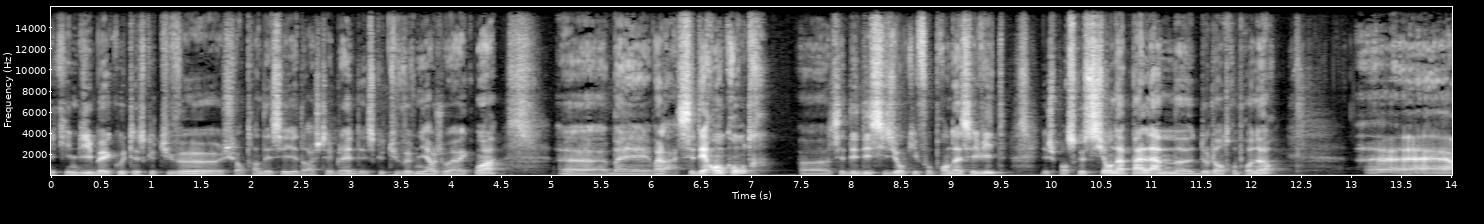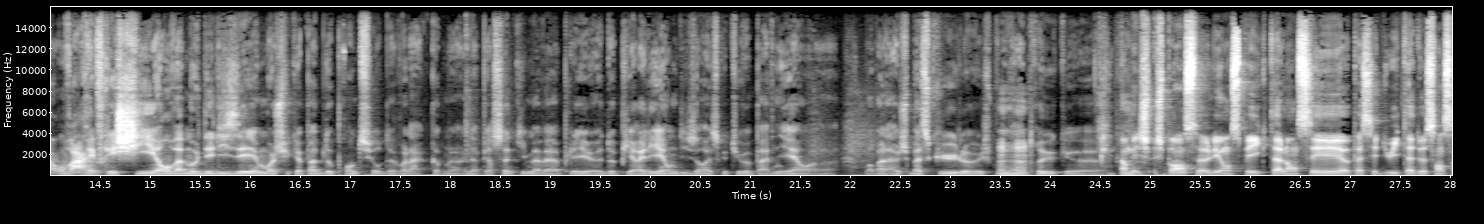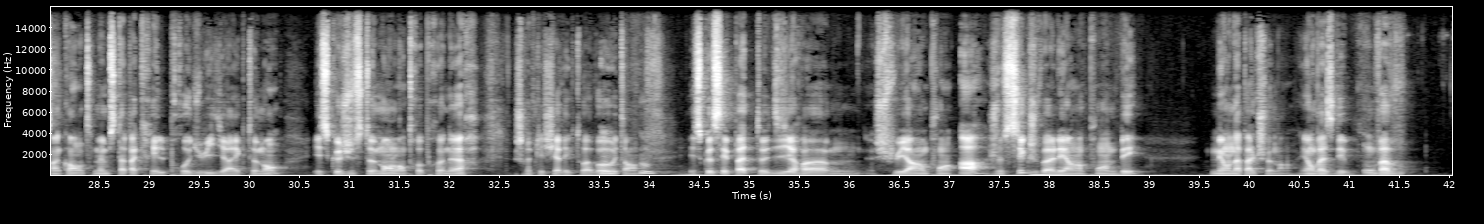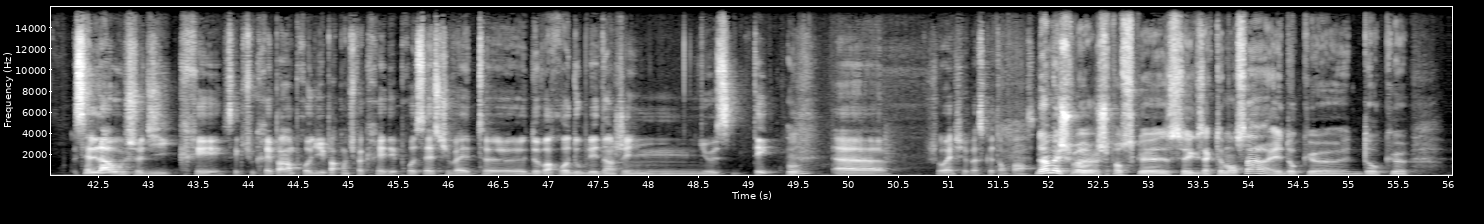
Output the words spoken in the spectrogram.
et qui me dit, bah, écoute, est-ce que tu veux, je suis en train d'essayer de racheter Bled, est-ce que tu veux venir jouer avec moi? Ben voilà, c'est des rencontres. c'est des décisions qu'il faut prendre assez vite. Et je pense que si on n'a pas l'âme de l'entrepreneur, euh, on va réfléchir, on va modéliser. Moi, je suis capable de prendre sur de voilà, comme la personne qui m'avait appelé euh, de Pirelli en me disant est-ce que tu veux pas venir euh, Bon voilà, je bascule, je prends un mhm. truc. Non mais je, pense, les 11 pays que tu as lancé, passer de 8 à 250, même si t'as pas créé le produit directement, est-ce que justement l'entrepreneur, je réfléchis avec toi à voix mhm. haute, hein, est-ce que c'est pas de te dire je suis à un point A, je sais que je veux aller à un point B, mais on n'a pas le chemin et on va se on va c'est là où je dis créer. C'est que tu crées pas un produit, par contre tu vas créer des process, tu vas être, euh, devoir redoubler d'ingéniosité. Mmh. Euh, ouais, je sais pas ce que tu en penses. Non, mais je, je pense que c'est exactement ça. Et donc, euh, donc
